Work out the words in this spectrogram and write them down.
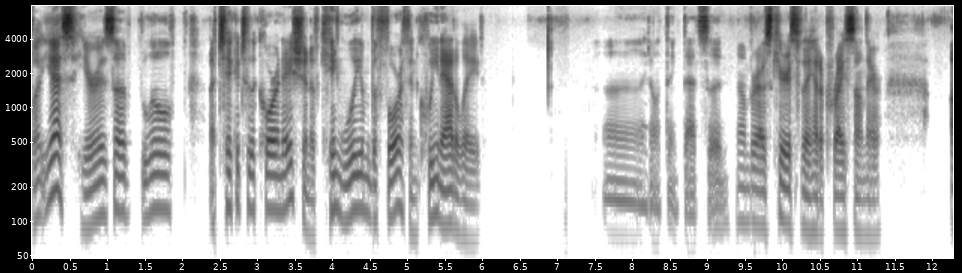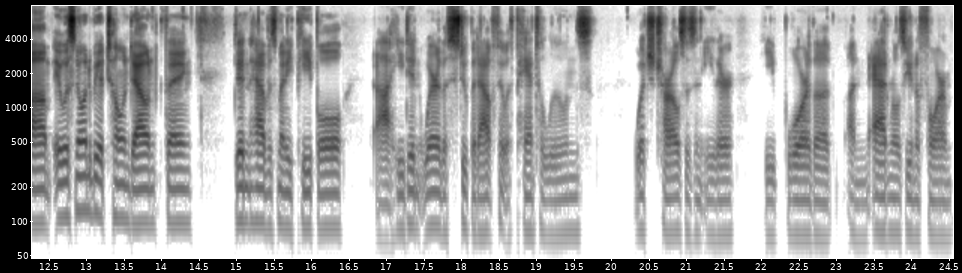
But yes, here is a little a ticket to the coronation of King William IV and Queen Adelaide. Uh, I don't think that's a number. I was curious if they had a price on there. Um, it was known to be a toned down thing. Didn't have as many people. Uh, he didn't wear the stupid outfit with pantaloons, which Charles isn't either. He wore the an admiral's uniform,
